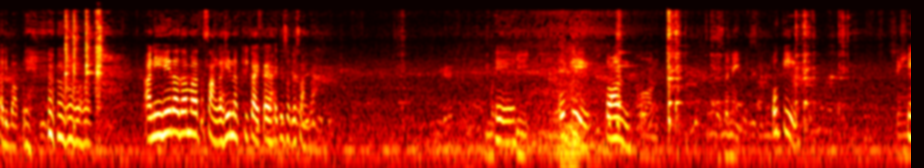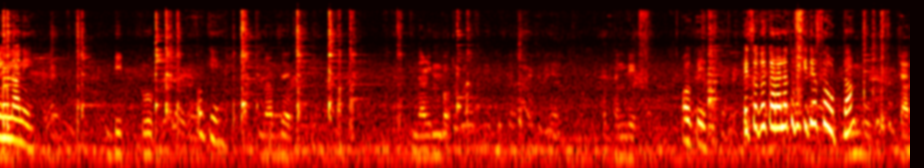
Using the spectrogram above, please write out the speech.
अरे बापरे. आणि हे दादा मला आता सांगा हे नक्की काय काय आहे ते सगळं सांगा. मटकी. ओके. कॉर्न. कॉर्न. चणे. ओके. शेंगा शेंगदाणे. बीटरूट. ओके. गाजर. डाळिंब कोथिंबीर. ओके. हे सगळं करायला तुम्ही किती वाजता उठता? चार.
